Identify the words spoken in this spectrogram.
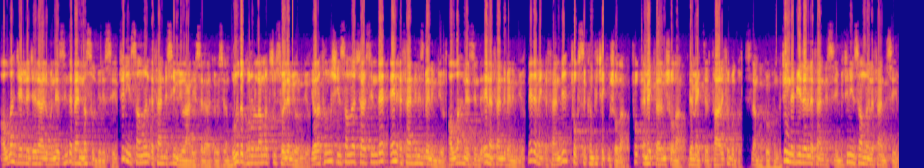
Allah Celle Celaluhu nezdinde ben nasıl birisiyim? Tüm insanlığın efendisiyim diyor aleyhissalatü vesselam. Bunu da gururlanmak için söylemiyorum diyor. Yaratılmış insanlar içerisinde en efendiniz benim diyor. Allah nezdinde en efendi benim diyor. Ne demek efendi? Çok sıkıntı çekmiş olan, çok emek vermiş olan demektir. Tarifi budur İslam hukukunda. Tüm nebilerin efendisiyim, bütün insanlığın efendisiyim.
